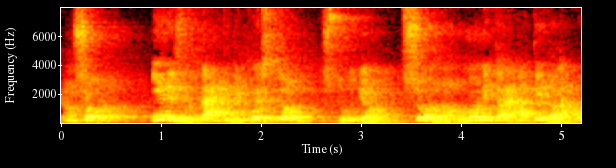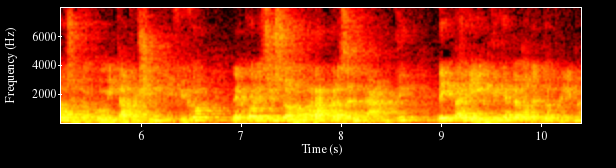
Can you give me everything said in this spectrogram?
Non solo, i risultati di questo studio sono monitorati da un apposito comitato scientifico nel quale ci sono rappresentanti dei vari enti che abbiamo detto prima,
